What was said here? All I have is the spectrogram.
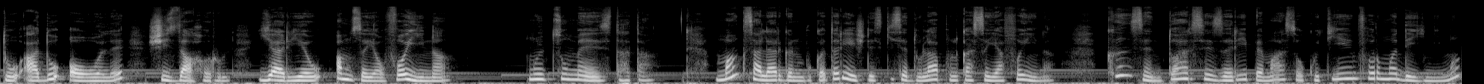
Tu adu ouăle și zahărul, iar eu am să iau făina. Mulțumesc, tata. Max aleargă în bucătărie și deschise dulapul ca să ia făină. Când se întoarse, zări pe masă o cutie în formă de inimă,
